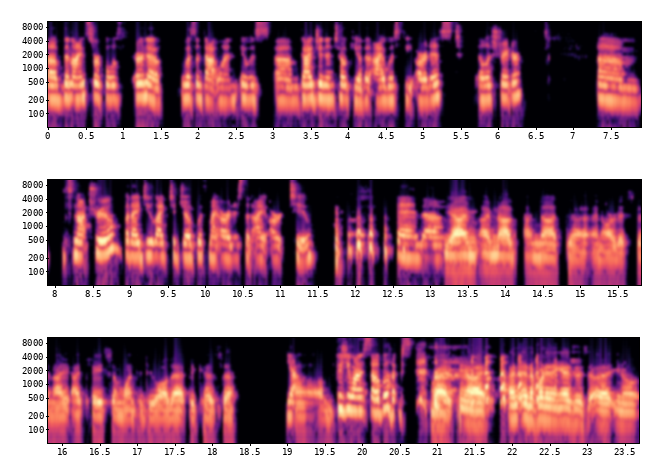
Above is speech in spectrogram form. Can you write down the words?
of the Nine Circles, or no, it wasn't that one. It was um, Gaijin in Tokyo that I was the artist illustrator. Um, it's not true, but I do like to joke with my artist that I art too. and um, yeah, I'm I'm not I'm not uh, an artist, and I I pay someone to do all that because uh, yeah, because um, you want to sell books, right? You know, I, and and the funny thing is, is uh, you know,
